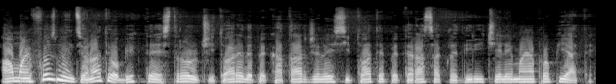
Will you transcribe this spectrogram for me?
Au mai fost menționate obiecte strălucitoare de pe catargele situate pe terasa clădirii cele mai apropiate.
